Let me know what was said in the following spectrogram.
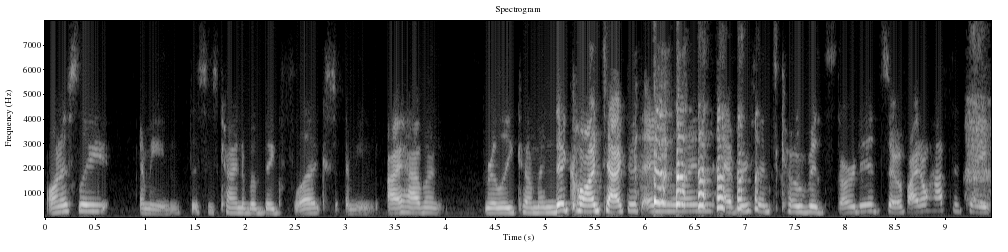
honestly, I mean, this is kind of a big flex. I mean, I haven't really come into contact with anyone ever since COVID started. So if I don't have to take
